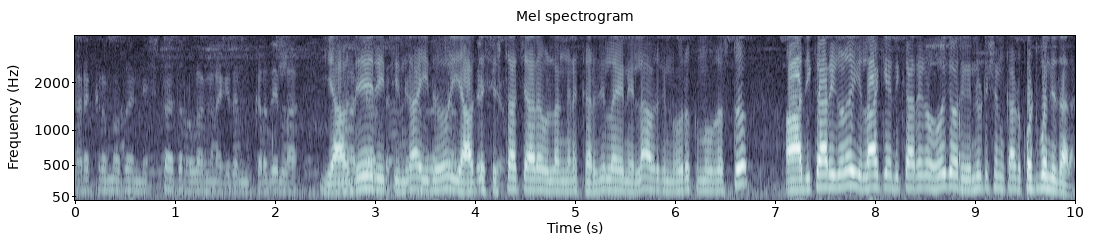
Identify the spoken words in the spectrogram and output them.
ಕಾರ್ಯಕ್ರಮದ ನಿಷ್ಠಾಚಾರ ಉಲ್ಲಂಘನೆ ಆಗಿದೆ ಕರೆದಿಲ್ಲ? ಯಾವುದೇ ರೀತಿಯಿಂದ ಇದು ಯಾವುದೇ ಶಿಷ್ಟಾಚಾರ ಉಲ್ಲಂಘನೆ ಕರೆದಿಲ್ಲ ಏನಿಲ್ಲ ಅವ್ರಿಗೆ ನೂರಕ್ಕೆ ನೂರಷ್ಟು ಆ ಅಧಿಕಾರಿಗಳು ಇಲಾಖೆ ಅಧಿಕಾರಿಗಳು ಹೋಗಿ ಅವ್ರಿಗೆ ಇನ್ವಿಟೇಷನ್ ಕಾರ್ಡ್ ಕೊಟ್ಟು ಬಂದಿದ್ದಾರೆ.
